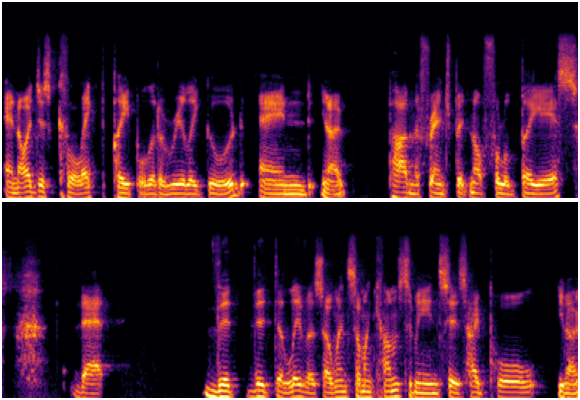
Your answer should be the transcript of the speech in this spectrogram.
and I just collect people that are really good and, you know, pardon the French, but not full of BS that that that deliver. So when someone comes to me and says, "Hey, Paul, you know,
